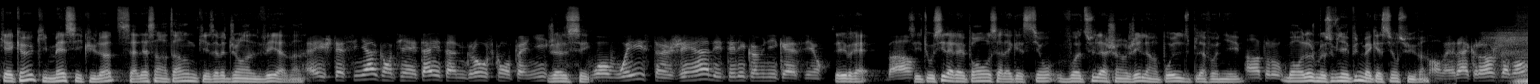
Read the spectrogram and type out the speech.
quelqu'un qui met ses culottes, ça laisse entendre qu'ils avaient déjà enlevé avant. Hey, je te signale qu'on tient tête à une grosse compagnie. Je le sais. Huawei, c'est un géant des télécommunications. C'est vrai. Bon. C'est aussi la réponse à la question Vas-tu la changer, l'ampoule du plafonnier? Entre autres. Bon, là, je me souviens plus de ma question suivante. Bon, ben raccroche d'abord.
